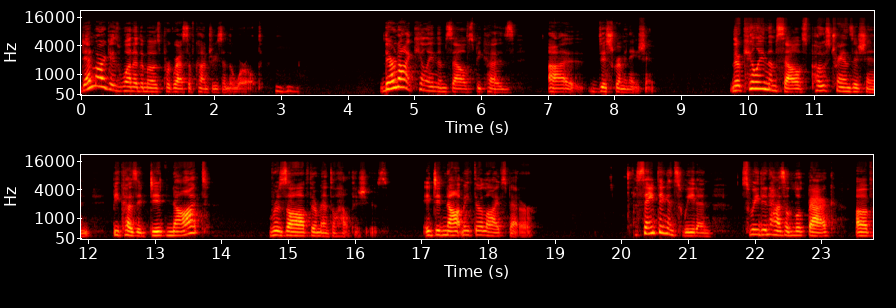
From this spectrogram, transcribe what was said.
Denmark is one of the most progressive countries in the world. Mhm. They're not killing themselves because uh, discrimination. They're killing themselves post transition because it did not resolve their mental health issues. It did not make their lives better. Same thing in Sweden. Sweden has a look back of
